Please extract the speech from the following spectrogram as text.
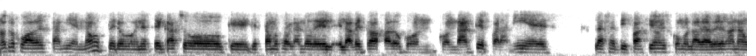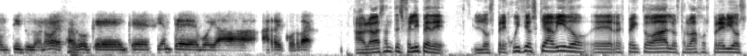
otros jugadores también, ¿no? Pero en este caso que, estamos hablando de él, el haber trabajado con, con, Dante para mí es la satisfacción es como la de haber ganado un título, ¿no? Es algo que, que siempre voy a recordar. Hablabas antes, Felipe, de los prejuicios que ha habido eh, respecto a los trabajos previos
